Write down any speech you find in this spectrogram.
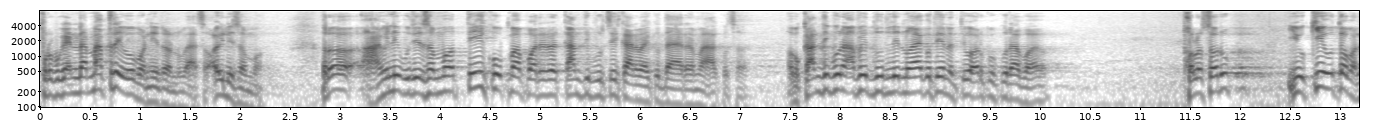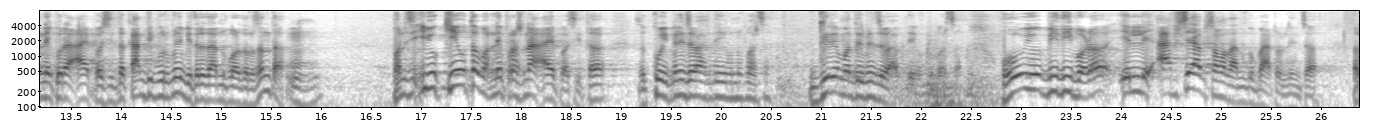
प्रोपोगेन्डा मात्रै हो भनिरहनु भएको छ अहिलेसम्म। र हामीले बुझेसम्म त्यही कोपमा परेर कान्तिपुर चाहिँ कारवाहीको दायरामा आएको छ। अब कान्तिपुर आफै दुधले नुहाएको थिएन त्यो अर्को कुरा भयो। फलस्वरूप यो के हो त भन्ने कुरा आएपछि त कान्तिपुर पनि भित्र जानु पर्दो रहेछ नि त। भनेपछि यो के हो त भन्ने प्रश्न आएपछि त कोही पनि जवाफदेही हुनुपर्छ। गृहमन्त्री पनि जवाफदेही हुनुपर्छ। हो यो विधिबाट यसले आफसे आफ समाधानको बाटो लिन्छ र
